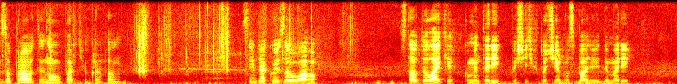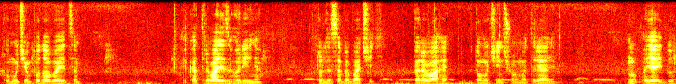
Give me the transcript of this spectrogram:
заправити нову партію картону. Всім дякую за увагу. Ставте лайки, коментарі, пишіть хто чим розпалює димарі, кому чим подобається, яка тривалість горіння, хто для себе бачить переваги в тому чи іншому матеріалі. Ну, а я йду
